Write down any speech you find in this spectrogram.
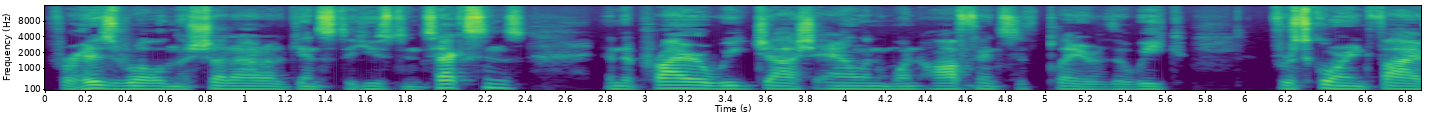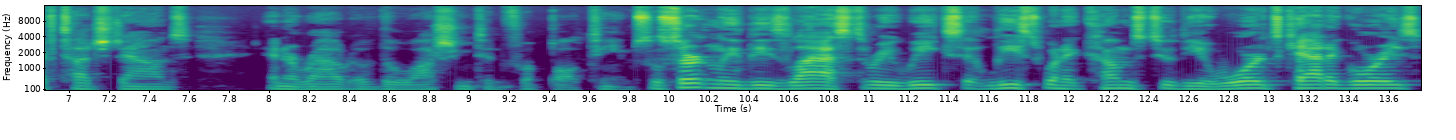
for his role in the shutout against the Houston Texans. And the prior week, Josh Allen won Offensive Player of the Week for scoring five touchdowns in a rout of the Washington football team. So, certainly, these last three weeks, at least when it comes to the awards categories,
